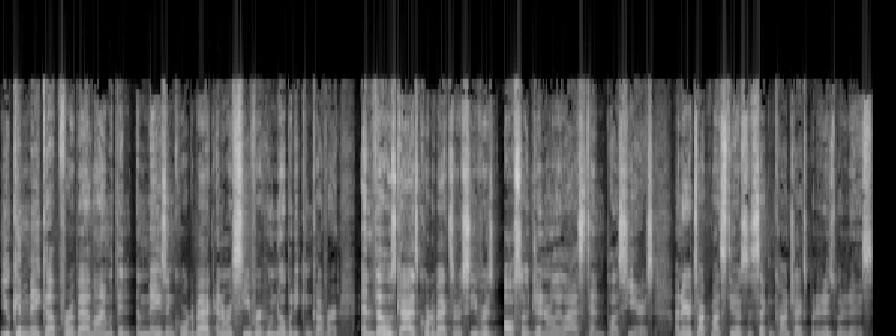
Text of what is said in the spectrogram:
you can make up for a bad line with an amazing quarterback and a receiver who nobody can cover. And those guys, quarterbacks and receivers, also generally last 10 plus years. I know you're talking about Steelers and second contracts, but it is what it is.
